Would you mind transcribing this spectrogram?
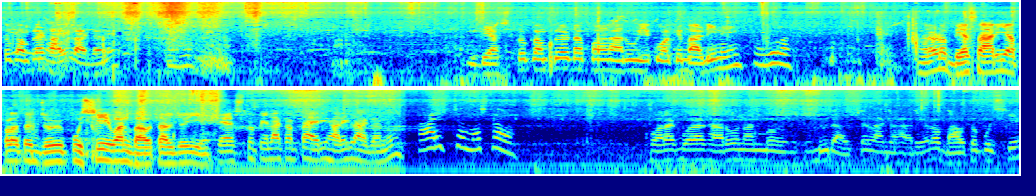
તો કમ્પ્લીટ હારી લાગે ને. ભેંસ તો કમ્પ્લીટ પણ આરું એક વાકે બાડી નહીં. હરાડો ભેંસ સારી આપણે તો જોયું પૂછીએ એવાન ભાવતાલ જોઈએ. ભેંસ તો પેલા કરતા હારી હારી લાગે ને. સારી છે મસ્ત. ખોરાક બોરાક સારો ને દૂધ આવશે લાગે હારી. હરો ભાવ તો પૂછીએ.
